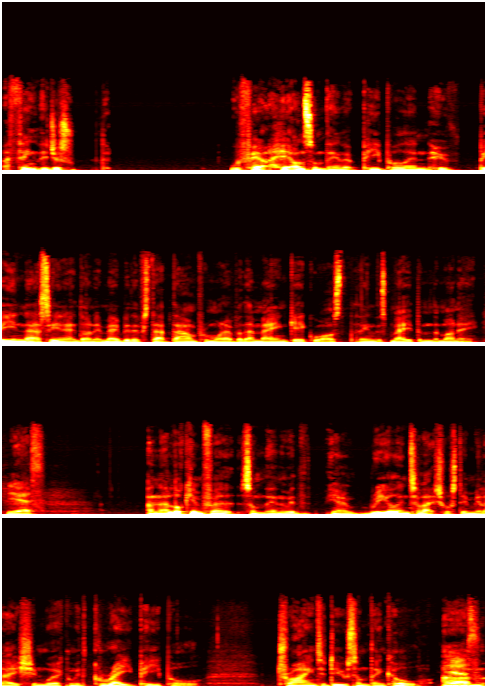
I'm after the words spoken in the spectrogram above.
i think they just we've hit, hit on something that people in who've been there seen it and done it maybe they've stepped down from whatever their main gig was the thing that's made them the money Yes. and they're looking for something with you know real intellectual stimulation, working with great people, trying to do something cool, Yes. Um,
